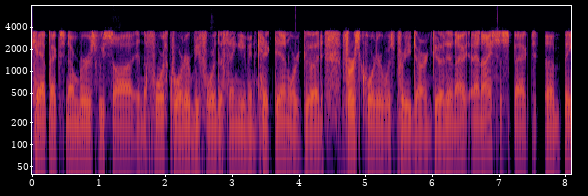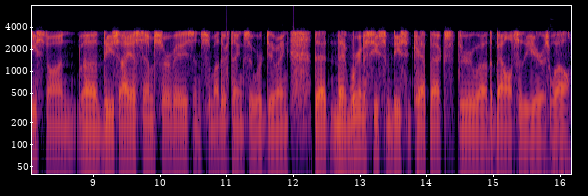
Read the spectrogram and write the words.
capex numbers we saw in the fourth quarter before the thing even kicked in were good. First quarter was pretty darn good, and I and I suspect, uh, based on uh, these ISM surveys and some other things that we're doing, that that we're going to see some decent capex through uh, the balance of the year as well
